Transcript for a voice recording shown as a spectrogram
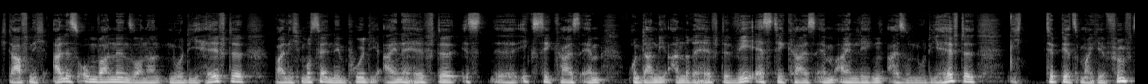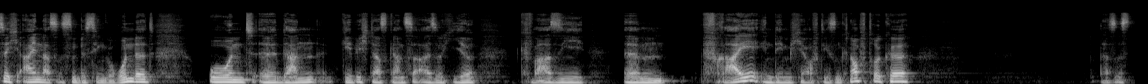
Ich darf nicht alles umwandeln, sondern nur die Hälfte, weil ich muss ja in dem Pool die eine Hälfte ist äh, XCKSM und dann die andere Hälfte WSTKSM einlegen, also nur die Hälfte. Ich tippe jetzt mal hier 50 ein, das ist ein bisschen gerundet und äh, dann gebe ich das Ganze also hier quasi ähm, frei, indem ich hier auf diesen Knopf drücke. Das ist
